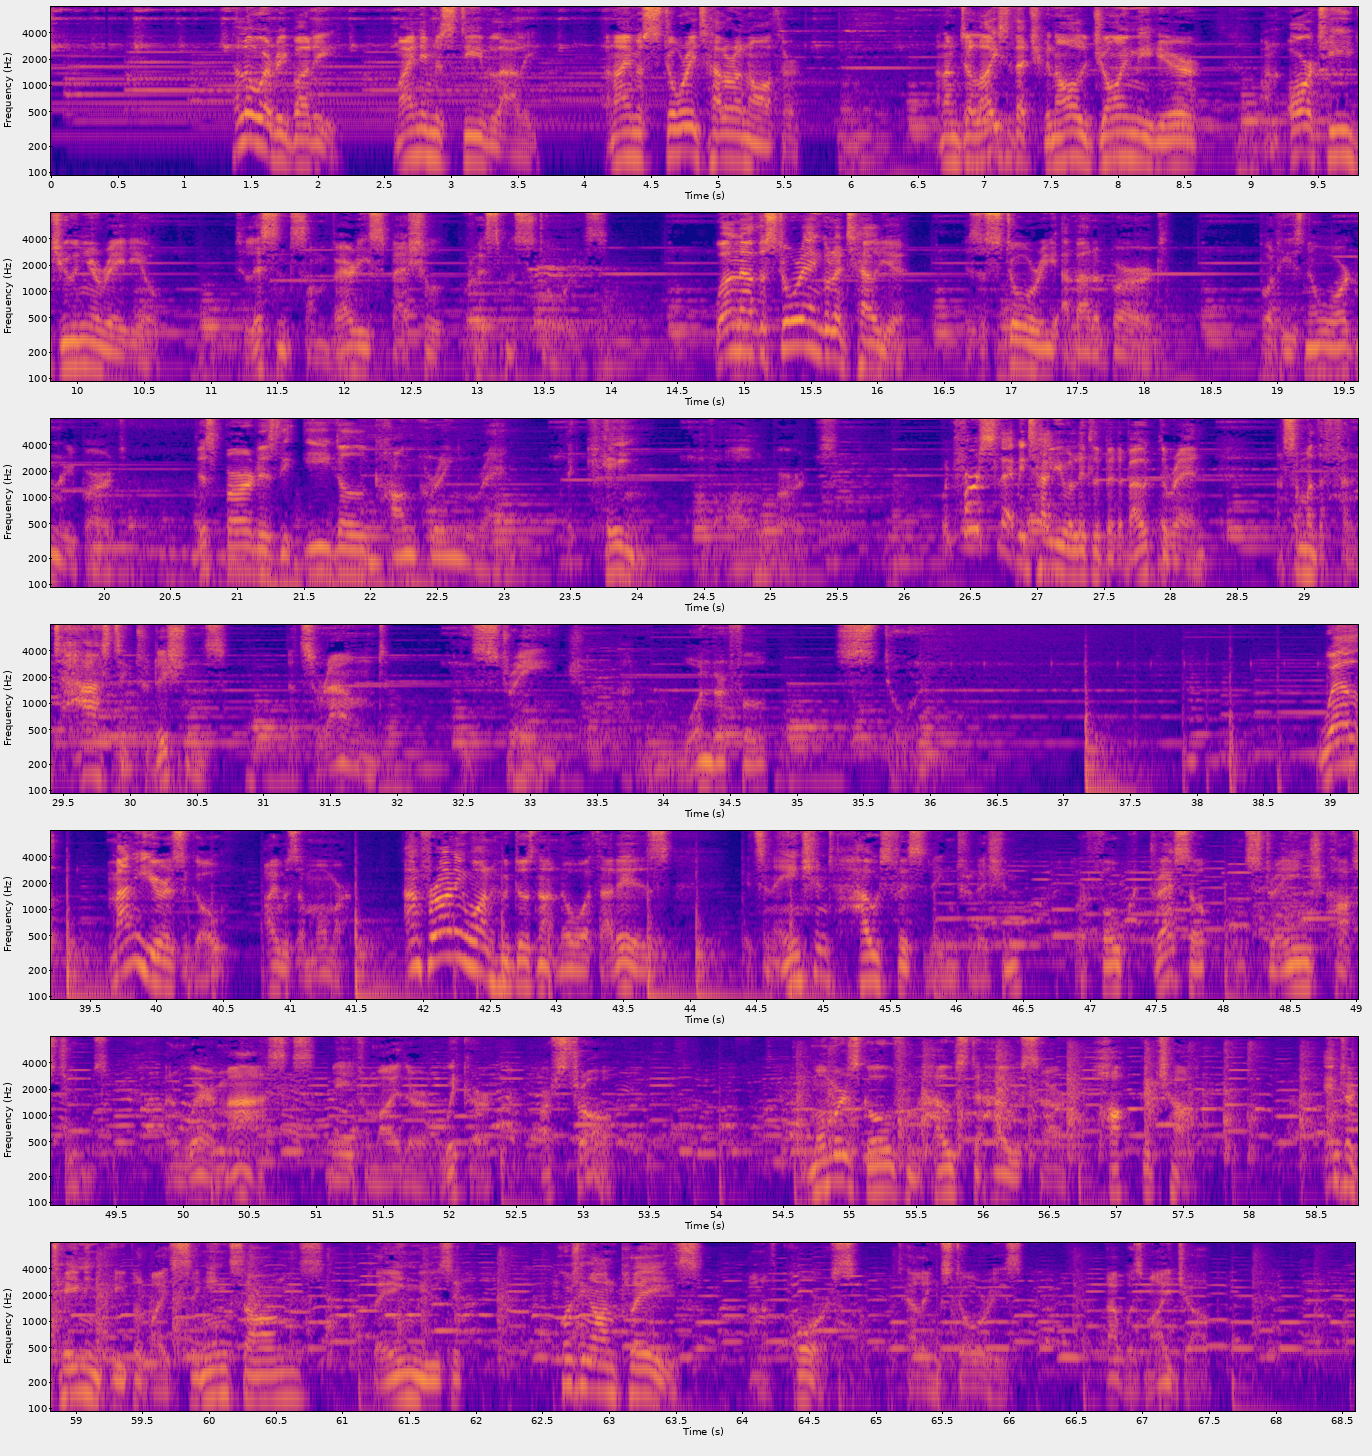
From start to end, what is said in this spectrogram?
Hello, everybody. My name is Steve Lally, and I'm a storyteller and author. And I'm delighted that you can all join me here on RTÉ Junior Radio to listen to some very special Christmas stories. Well, now, the story I'm going to tell you is a story about a bird, but he's no ordinary bird. This bird is the eagle conquering wren, the king of all birds. But first, let me tell you a little bit about the wren and some of the fantastic traditions that surround his strange and wonderful story. Well, many years ago, I was a mummer. And for anyone who does not know what that is, it's an ancient house visiting tradition where folk dress up in strange costumes and wear masks made from either wicker or straw. Mummers go from house to house or hock a chop, entertaining people by singing songs, playing music, putting on plays, and of course, telling stories. That was my job.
